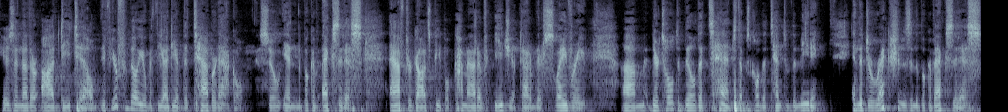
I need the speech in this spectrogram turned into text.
here's another odd detail. If you're familiar with the idea of the tabernacle, so in the book of Exodus, after God's people come out of Egypt, out of their slavery, um, they're told to build a tent that was called the tent of the meeting. And the directions in the book of Exodus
